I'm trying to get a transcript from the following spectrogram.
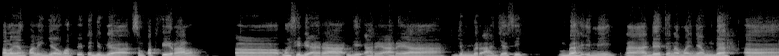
Kalau yang paling jauh waktu itu juga sempat viral uh, masih di area di area-area Jember aja sih Mbah ini nah ada itu namanya Mbah uh,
